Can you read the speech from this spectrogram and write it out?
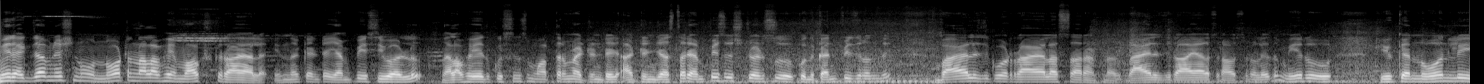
మీరు ఎగ్జామినేషన్ నూట నలభై మార్క్స్కి రాయాలి. ఎందుకంటే ఎంపీసీ వాళ్ళు నలభై ఐదు క్వశ్చన్స్ మాత్రమే అటెండ్ అటెండ్ చేస్తారు. ఎంపీసీ స్టూడెంట్స్ కొంచెం కన్ఫ్యూజన్ ఉంది. బయాలజీ కూడా రాయాలా సార్ అంటున్నారు. బయాలజీ రాయాల్సిన అవసరం లేదు. మీరు you can only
